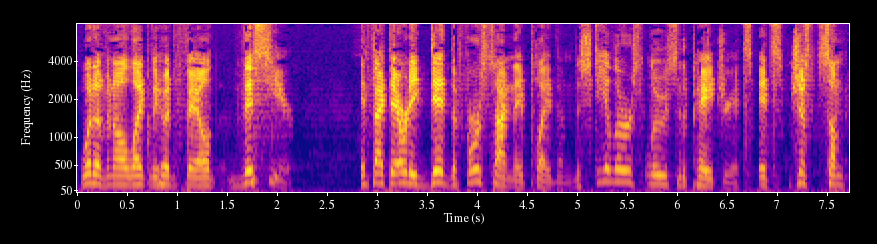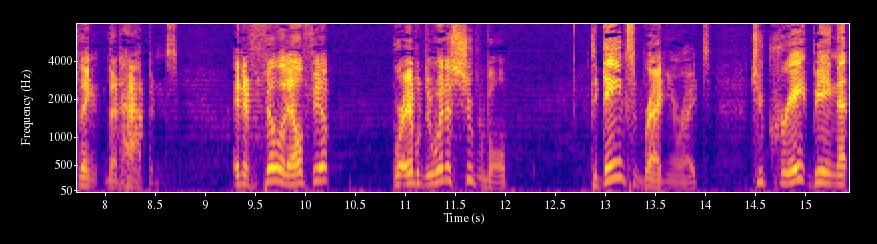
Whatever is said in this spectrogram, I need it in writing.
would have, in all likelihood, failed this year. In fact, they already did the first time they played them. The Steelers lose to the Patriots. It's just something that happens. And if Philadelphia were able to win a Super Bowl, to gain some bragging rights, to create being that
